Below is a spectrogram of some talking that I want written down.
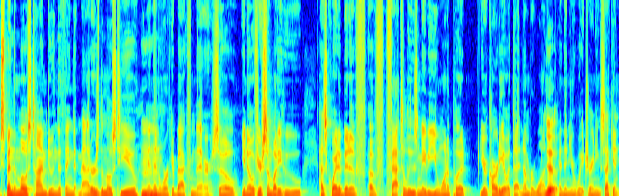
spend the most time doing the thing that matters the most to you and then work it back from there. So, you know, if you're somebody who has quite a bit of, of fat to lose, maybe you want to put your cardio at that number one Yeah. and then your weight training second.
